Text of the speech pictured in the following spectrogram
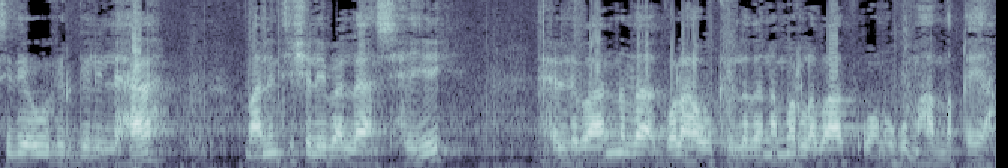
sidii u hirgeli lahaa? Maalintii shalay baa la ansixiyey. Xildhibaanada golaha wakiiladana mar labaad waan ugu mahadnaqayaa.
